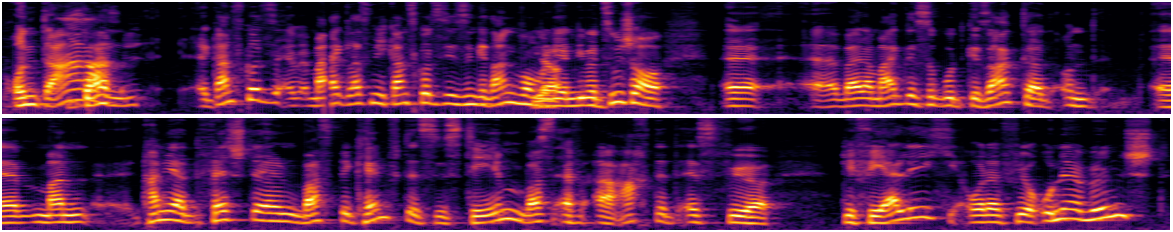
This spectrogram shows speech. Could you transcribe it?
Und daran, das, äh, ganz kurz, äh, Mike, lass mich ganz kurz diesen Gedanken formulieren, ja. liebe Zuschauer, äh, äh, weil der Mike das so gut gesagt hat. Und äh, man kann ja feststellen, was bekämpft das System, was er, erachtet es für gefährlich oder für unerwünscht.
